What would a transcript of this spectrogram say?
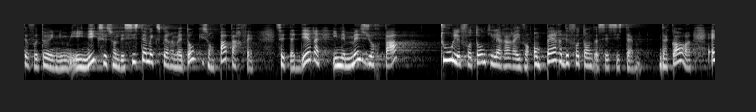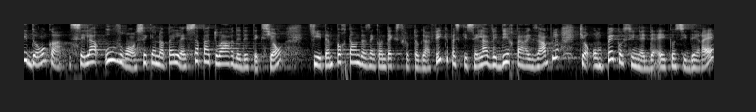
de photos uniques, ce sont des systèmes expérimentaux qui ne sont pas parfaits. C'est-à-dire, ils ne mesurent pas tous les photons qui leur arrivent. On perd des photons de ces systèmes. D'accord? Et donc, cela ouvre ce qu'on appelle les sapatoires de détection, qui est important dans un contexte cryptographique, parce que cela veut dire, par exemple, qu'on peut considérer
